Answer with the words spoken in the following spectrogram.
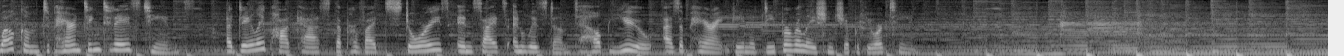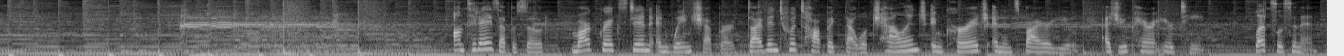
Welcome to Parenting Today's Teens, a daily podcast that provides stories, insights, and wisdom to help you as a parent gain a deeper relationship with your teen. On today's episode, Mark Gregston and Wayne Shepherd dive into a topic that will challenge, encourage, and inspire you as you parent your teen. Let's listen in.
